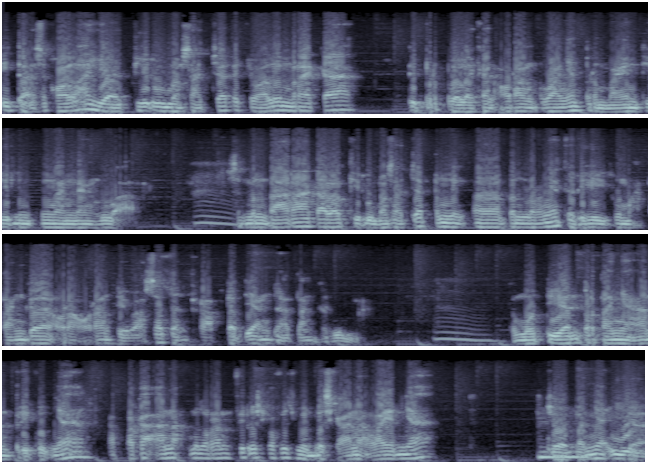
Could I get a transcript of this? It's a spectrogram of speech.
tidak sekolah ya di rumah saja kecuali mereka diperbolehkan orang tuanya bermain di lingkungan yang luar. Hmm. Sementara kalau di rumah saja pen, eh, penularannya dari rumah tangga orang-orang dewasa dan kerabat yang datang ke rumah. Hmm. Kemudian pertanyaan berikutnya, apakah anak menularkan virus COVID-19 ke anak lainnya? Jawabannya iya,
